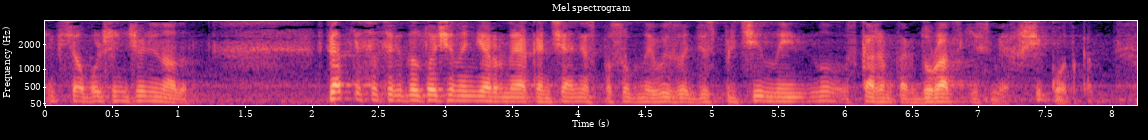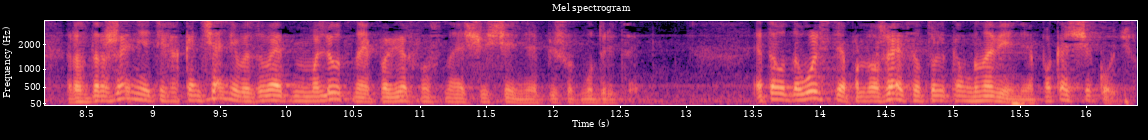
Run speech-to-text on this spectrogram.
и все, больше ничего не надо. В пятке сосредоточены нервные окончания, способные вызвать беспричинный, ну, скажем так, дурацкий смех, щекотка. Раздражение этих окончаний вызывает мимолетное поверхностное ощущение, пишут мудрецы. Это удовольствие продолжается только мгновение, пока щекочет.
